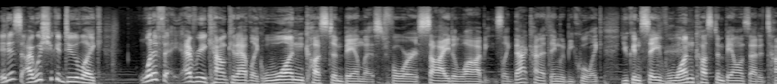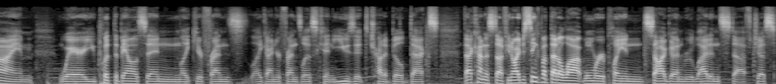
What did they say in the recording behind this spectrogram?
it is, I wish you could do like, what if every account could have like one custom ban list for side lobbies? Like that kind of thing would be cool. Like you can save one custom ban list at a time where you put the balance in, like your friends, like on your friends list can use it to try to build decks, that kind of stuff. You know, I just think about that a lot when we're playing Saga and Roulette and stuff. Just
